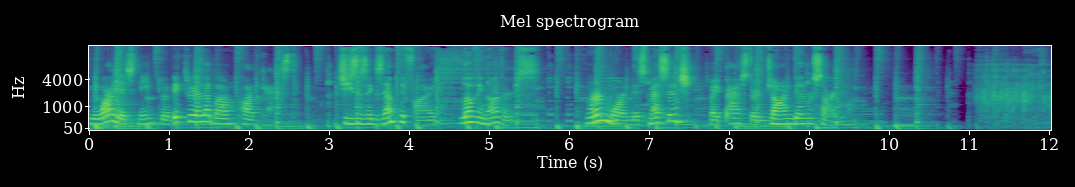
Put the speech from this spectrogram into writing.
You are listening to a Victory Alabang podcast. Jesus exemplified loving others. Learn more on this message by Pastor John Del Rosario.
